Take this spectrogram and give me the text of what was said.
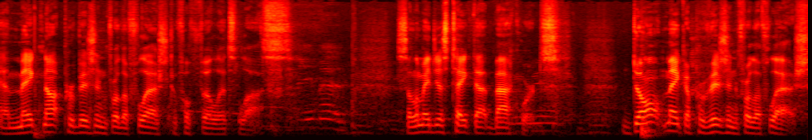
and make not provision for the flesh to fulfill its lusts. Amen. So let me just take that backwards. Don't make a provision for the flesh.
